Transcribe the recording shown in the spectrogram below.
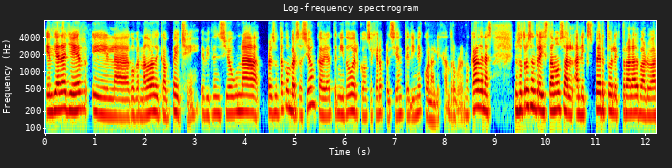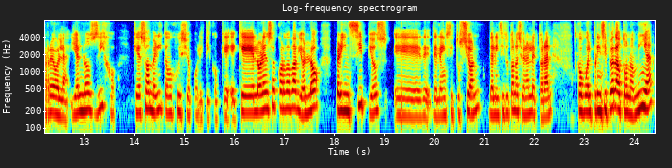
El día de ayer, eh, la gobernadora de Campeche evidenció una presunta conversación que habría tenido el consejero presidente del INE con Alejandro Moreno Cárdenas. Nosotros entrevistamos al, experto electoral Álvaro Arreola y él nos dijo que eso amerita un juicio político, que, Lorenzo Córdoba violó principios eh, de, la institución, del Instituto Nacional Electoral, como el principio de autonomía,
